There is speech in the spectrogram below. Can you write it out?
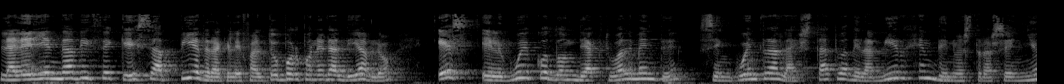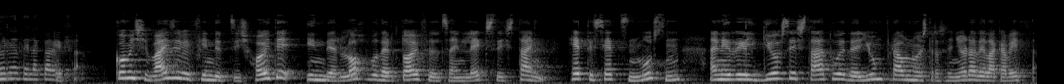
La leyenda dice que esa piedra que le faltó por poner al diablo es el hueco donde actualmente se encuentra la estatua de la Virgen de Nuestra Señora de la Cabeza. Komischerweise befindet sich heute in der Loch, wo der Teufel sein letztes Stein hätte setzen müssen, eine religiöse Statue der Jungfrau Nuestra Señora de la Cabeza.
